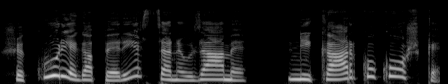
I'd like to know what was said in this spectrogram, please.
še kurjega peresca ne vzame, nikar kokoške.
